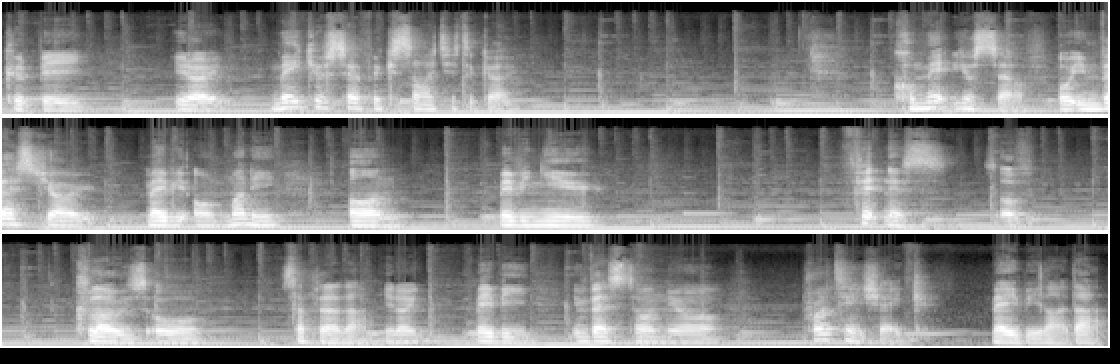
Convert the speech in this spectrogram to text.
could be, you know, make yourself excited to go. Commit yourself or invest your maybe own money on maybe new fitness of clothes or something like that. You know, maybe invest on your protein shake, maybe like that.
